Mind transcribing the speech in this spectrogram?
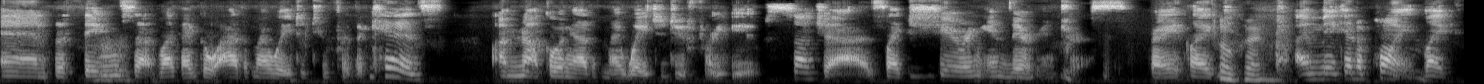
And the things that like I go out of my way to do for the kids, I'm not going out of my way to do for you, such as like sharing in their interests, right? Like okay. I make it a point. Like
